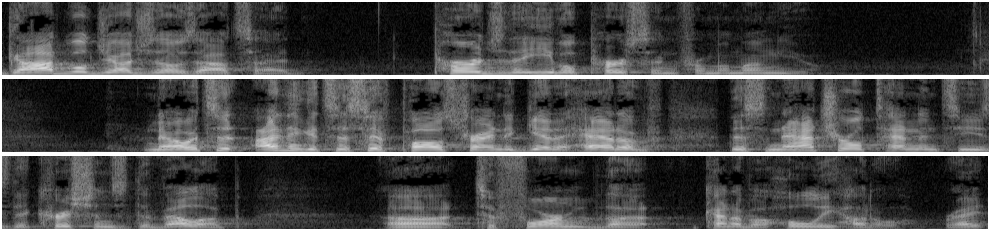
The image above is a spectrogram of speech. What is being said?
God will judge those outside. Purge the evil person from among you. Now, it's a, I think it's as if Paul's trying to get ahead of this natural tendencies that Christians develop uh, to form the kind of a holy huddle, right?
